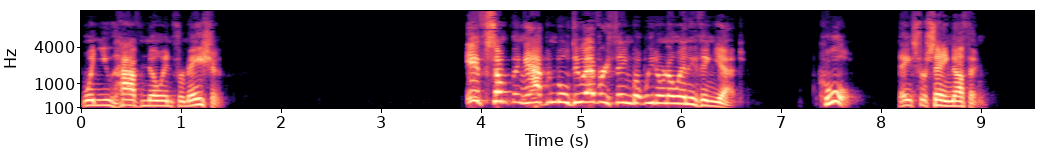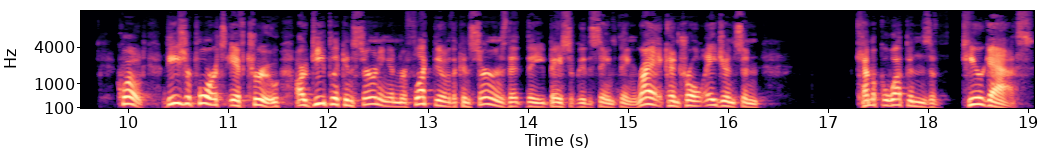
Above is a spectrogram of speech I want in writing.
when you have no information. If something happened, we'll do everything, but we don't know anything yet. Cool. Thanks for saying nothing. Quote, these reports, if true, are deeply concerning and reflective of the concerns that they basically the same thing riot control agents and chemical weapons of tear gas.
